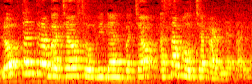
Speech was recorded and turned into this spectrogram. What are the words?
लोकतंत्र बचाव संविधान बचाव असा मोर्चा काढण्यात आला.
